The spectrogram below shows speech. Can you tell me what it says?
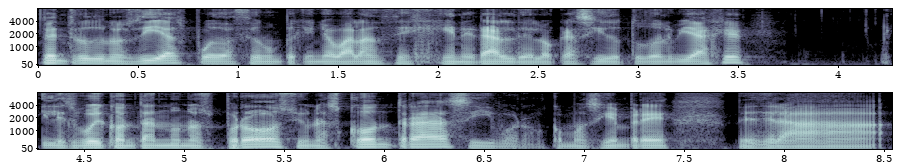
dentro de unos días puedo hacer un pequeño balance general de lo que ha sido todo el viaje y les voy contando unos pros y unas contras y bueno, como siempre desde la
